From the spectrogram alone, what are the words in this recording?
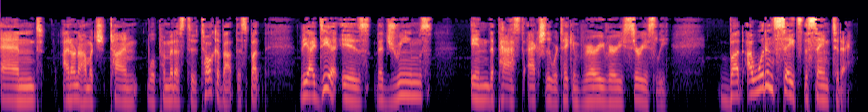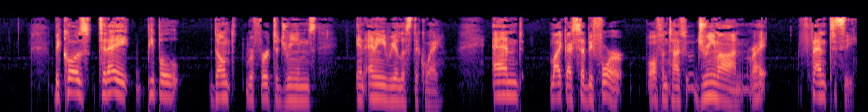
and I don't know how much time will permit us to talk about this, but the idea is that dreams in the past actually were taken very, very seriously. But I wouldn't say it's the same today. Because today people don't refer to dreams in any realistic way. And like I said before, oftentimes dream on, right? Fantasy.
